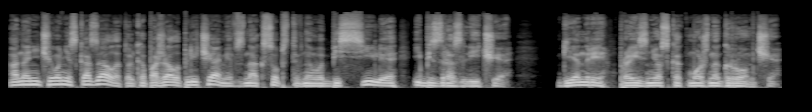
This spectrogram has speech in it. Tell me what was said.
она ничего не сказала, только пожала плечами в знак собственного бессилия и безразличия. Генри произнес как можно громче.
